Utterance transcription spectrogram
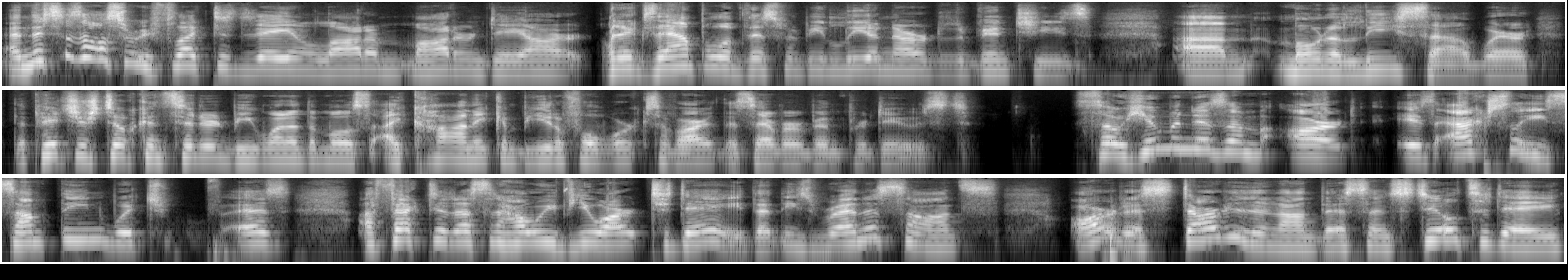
and this is also reflected today in a lot of modern day art. An example of this would be Leonardo da Vinci's um, Mona Lisa, where the picture is still considered to be one of the most iconic and beautiful works of art that's ever been produced. So humanism art is actually something which has affected us in how we view art today. That these Renaissance artists started in on this, and still today,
